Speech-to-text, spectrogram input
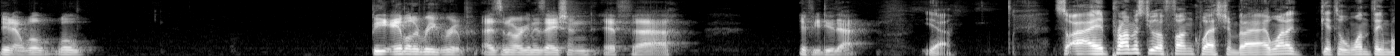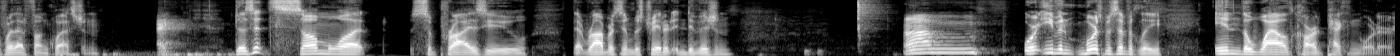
you know, we'll we'll be able to regroup as an organization if uh, if you do that. Yeah. So I had promised you a fun question, but I, I want to get to one thing before that fun question. Okay. Does it somewhat surprise you that Robertson was traded in division? Um, or even more specifically, in the wild card pecking order.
